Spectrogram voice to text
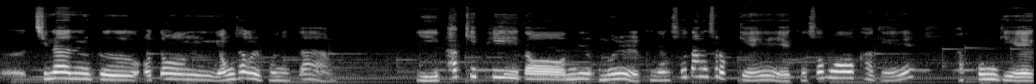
어, 지난 그 어떤 영상을 보니까 이 파키피덤을 그냥 소담스럽게 그 소복하게 밥공기에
